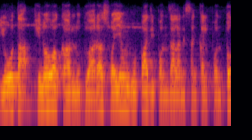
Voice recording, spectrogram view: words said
యువత ఇనోవా కార్లు ద్వారా స్వయం ఉపాధి పొందాలనే సంకల్పంతో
